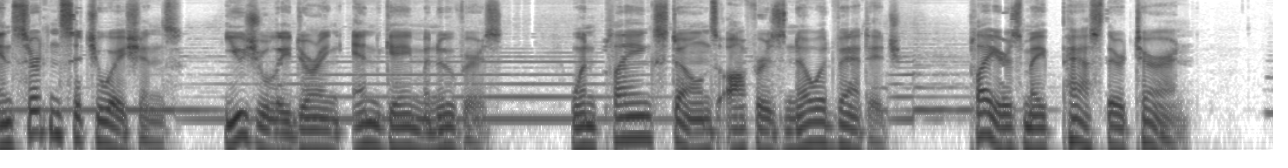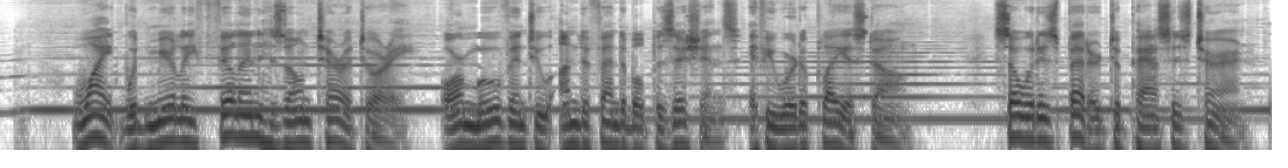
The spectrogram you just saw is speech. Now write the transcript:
In certain situations, usually during endgame maneuvers, when playing stones offers no advantage, players may pass their turn. White would merely fill in his own territory or move into undefendable positions if he were to play a stone, so it is better to pass his turn.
